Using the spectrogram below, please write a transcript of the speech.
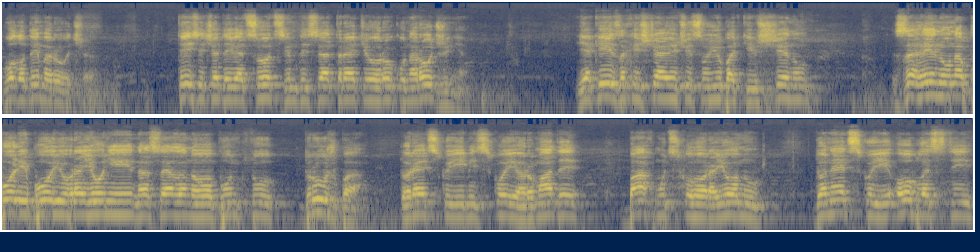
Володимировича 1973 року народження, який, захищаючи свою батьківщину, загинув на полі бою в районі населеного пункту Дружба Турецької міської громади Бахмутського району Донецької області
